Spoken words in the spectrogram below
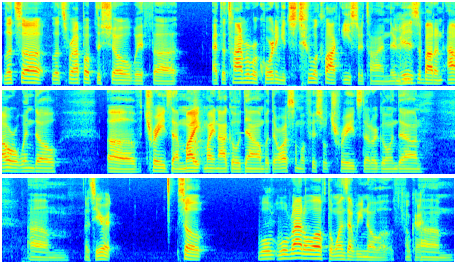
Let's uh let's wrap up the show with uh at the time of recording it's two o'clock Eastern time. There is about an hour window of trades that might might not go down, but there are some official trades that are going down. Um, Let's hear it. So we'll we'll rattle off the ones that we know of. Okay. Um,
